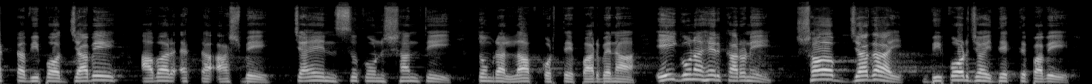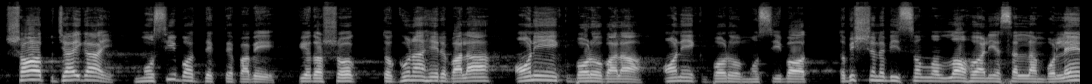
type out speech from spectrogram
একটা বিপদ যাবে, আবার একটা আসবে। চায়েন, সুকুন, শান্তি তোমরা লাভ করতে পারবে না। এই গুনাহের কারণে সব জায়গায় বিপর্যয় দেখতে পাবে, সব জায়গায় মুসিবত দেখতে পাবে। প্রিয় দর্শক, তো গুনাহের বালা অনেক বড় বালা, অনেক বড় মুসিবত। তো বিশ্বনবী সাল্লাহ আলিয়া সাল্লাম বললেন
